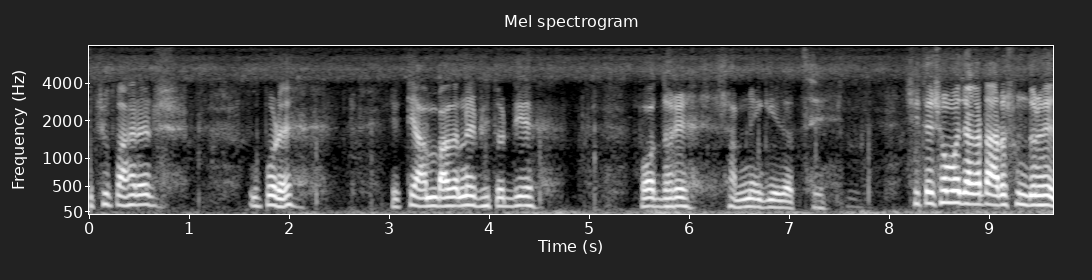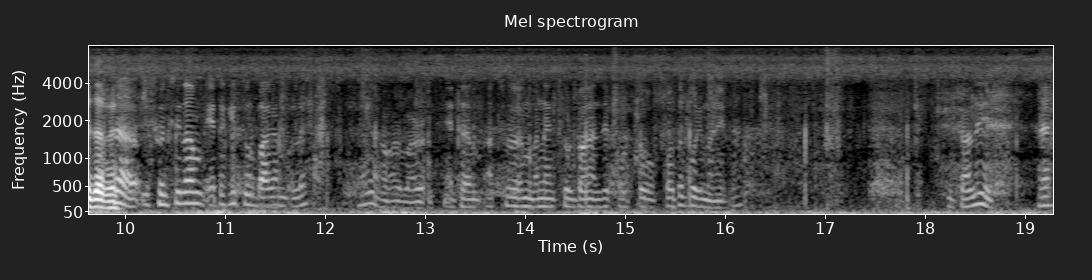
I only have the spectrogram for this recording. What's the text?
উঁচু পাহাড়ের উপরে একটি আম বাগানের ভিতর দিয়ে পথ ধরে সামনে এগিয়ে যাচ্ছি। শীতের সময় জায়গাটা আরও সুন্দর হয়ে যাবে। আচ্ছা, শুনছিলাম এটা কি তোর বাগান বলে? এটা আসলে মানে তোর বাগান যে কত কত পরিমাণ এটা? জানি হ্যাঁ।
